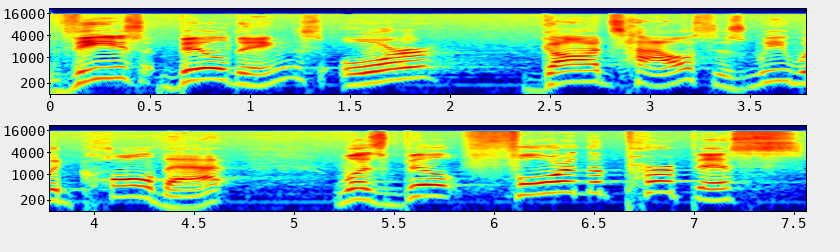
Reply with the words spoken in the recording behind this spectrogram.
These buildings, or God's house, as we would call that, was built for the purpose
